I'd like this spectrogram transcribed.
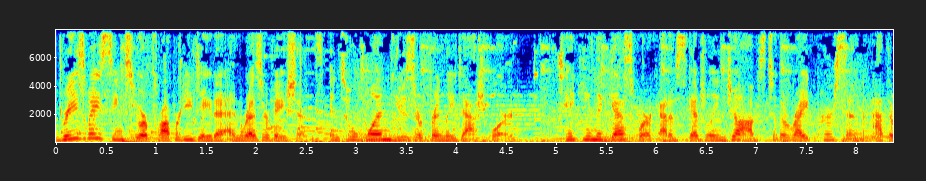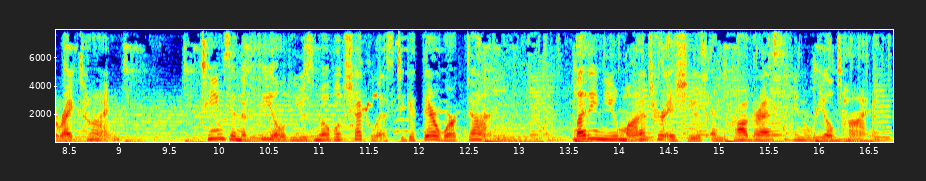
Breezeway syncs your property data and reservations into one user friendly dashboard, taking the guesswork out of scheduling jobs to the right person at the right time. Teams in the field use mobile checklists to get their work done, letting you monitor issues and progress in real time,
